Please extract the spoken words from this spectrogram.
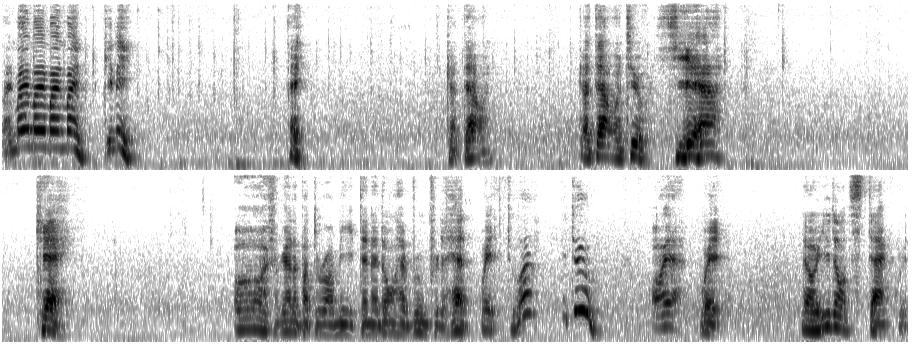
Mine, mine, mine, mine, mine. Gimme. Hey. Got that one. Got that one too. Yeah. Okay. Oh, I forgot about the raw meat. Then I don't have room for the head. Wait, do I? I do. Oh, yeah. Wait. No, you don't stack with...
